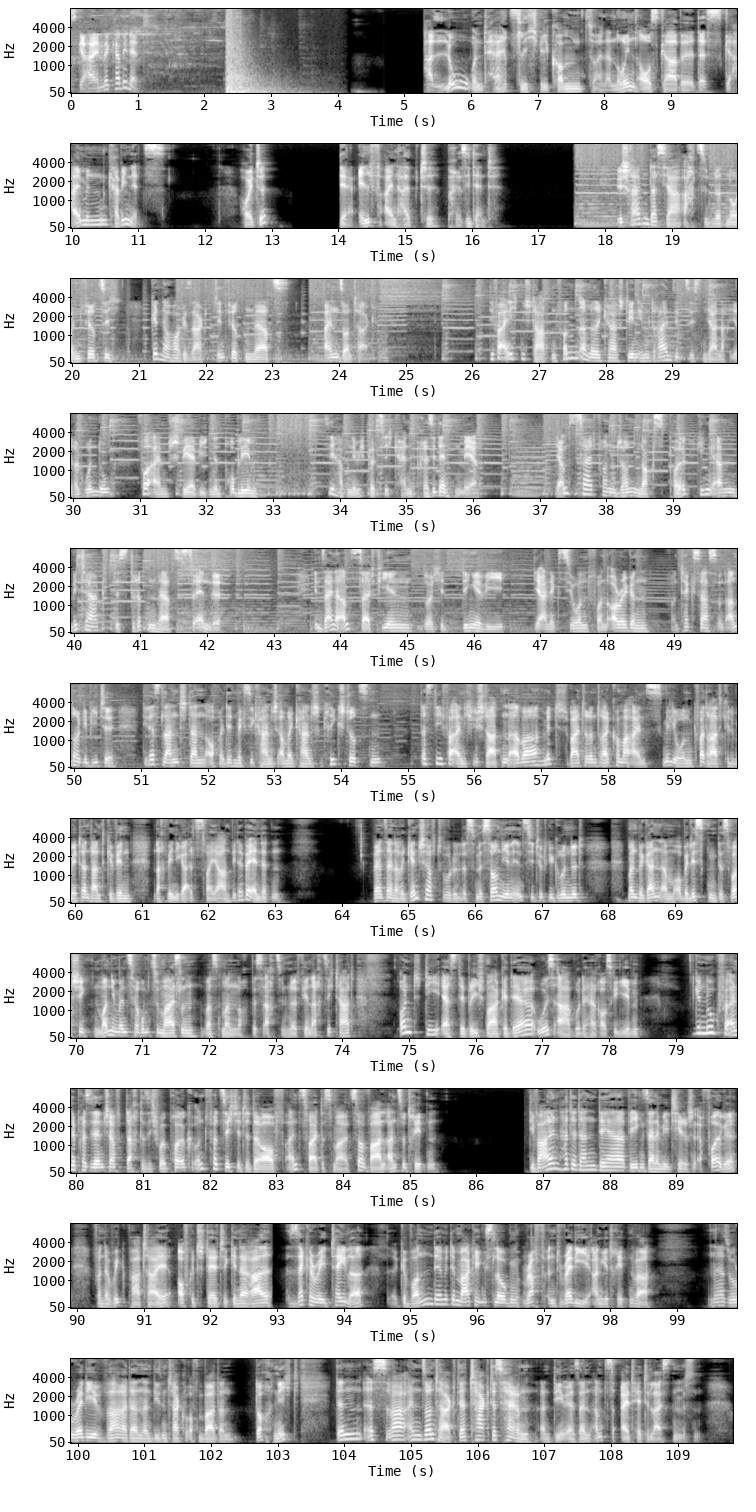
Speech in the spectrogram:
Das geheime Kabinett. Hallo und herzlich willkommen zu einer neuen Ausgabe des geheimen Kabinetts. Heute der elfeinhalbte Präsident. Wir schreiben das Jahr 1849, genauer gesagt den 4. März, einen Sonntag. Die Vereinigten Staaten von Amerika stehen im 73. Jahr nach ihrer Gründung vor einem schwerwiegenden Problem. Sie haben nämlich plötzlich keinen Präsidenten mehr. Die Amtszeit von John Knox Polk ging am Mittag des 3. März zu Ende. In seine Amtszeit fielen solche Dinge wie die Annexion von Oregon, von Texas und anderer Gebiete, die das Land dann auch in den mexikanisch-amerikanischen Krieg stürzten, dass die Vereinigten Staaten aber mit weiteren 3,1 Millionen Quadratkilometern Landgewinn nach weniger als zwei Jahren wieder beendeten. Während seiner Regentschaft wurde das Smithsonian Institute gegründet. Man begann am Obelisken des Washington Monuments herumzumeißeln, was man noch bis 1884 tat, und die erste Briefmarke der USA wurde herausgegeben. Genug für eine Präsidentschaft dachte sich wohl Polk und verzichtete darauf, ein zweites Mal zur Wahl anzutreten. Die Wahlen hatte dann der wegen seiner militärischen Erfolge von der Whig-Partei aufgestellte General Zachary Taylor gewonnen, der mit dem markigen Slogan Rough and Ready angetreten war. Na, so ready war er dann an diesem Tag offenbar dann doch nicht, denn es war ein Sonntag, der Tag des Herrn, an dem er seinen Amtseid hätte leisten müssen.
